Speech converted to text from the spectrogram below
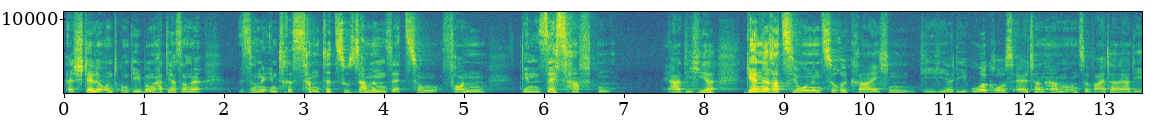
Äh, Stelle und Umgebung hat ja so eine, so eine interessante Zusammensetzung von den Sesshaften, ja, die hier Generationen zurückreichen, die hier die Urgroßeltern haben und so weiter. Ja, die,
